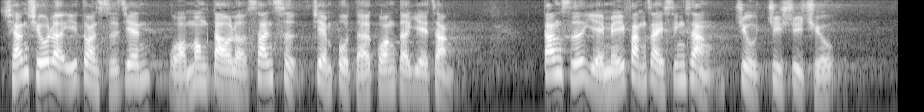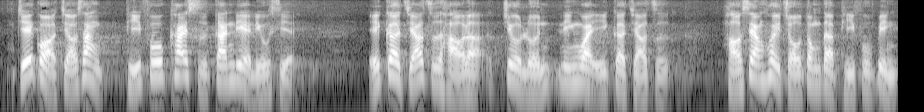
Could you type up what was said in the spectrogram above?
强求了一段时间，我梦到了三次见不得光的业障。当时也没放在心上，就继续求，结果脚上皮肤开始干裂流血，一个脚趾好了就轮另外一个脚趾，好像会走动的皮肤病，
